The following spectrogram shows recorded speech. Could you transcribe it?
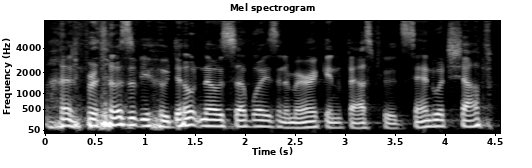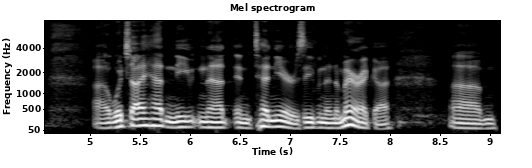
and for those of you who don't know, Subway is an American fast food sandwich shop uh, which I hadn't eaten at in 10 years, even in America. Um,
